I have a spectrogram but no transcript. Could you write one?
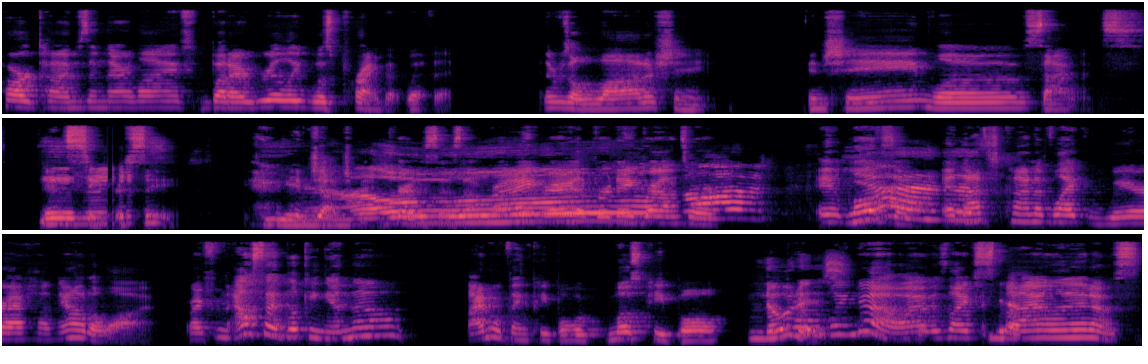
hard times in their life, but I really was private with it. There was a lot of shame. And shame loves silence and Mhm. secrecy Yeah. and judgment, criticism, right? Right? Brene Brown's work. It loves it. And that's kind of like where I hung out a lot. Right? From the outside looking in though, I don't think people would most people Notice. No. I was like Yeah. smiling. I was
